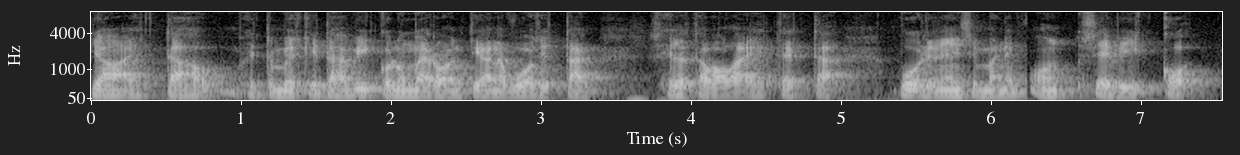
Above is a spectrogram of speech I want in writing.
Ja että sitten myöskin tähän viikkonumerointiin aina vuosittain sillä tavalla, että, että vuoden ensimmäinen on se viikko,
